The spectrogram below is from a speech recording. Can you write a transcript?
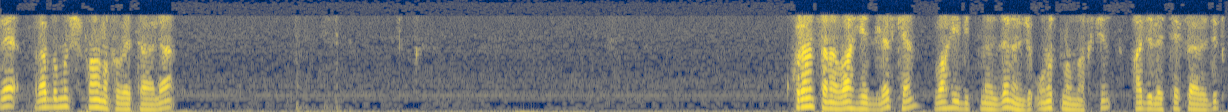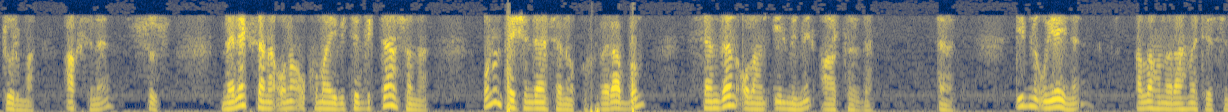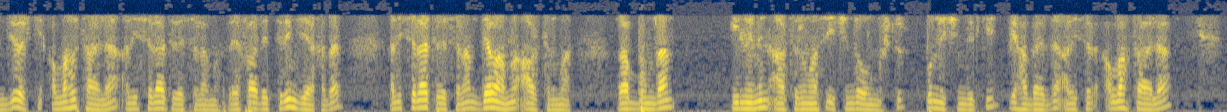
Ve Rabbimiz Subhanahu ve Teala Kur'an sana vahyedilirken vahiy bitmezden önce unutmamak için acele tekrar edip durma. Aksine sus. Melek sana ona okumayı bitirdikten sonra onun peşinden sen oku. Ve Rabbim senden olan ilmini artırdı. Evet. İbni Uyeyne Allah ona rahmet etsin diyor ki Allahu Teala Aleyhisselatü Vesselam'ı vefat ettirinceye kadar Aleyhisselatü Vesselam devamlı artırma Rabbimden ilmimin artırılması içinde olmuştur. Bunun içindir ki bir haberde Allah Teala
